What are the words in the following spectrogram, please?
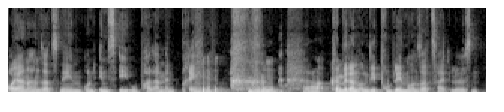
euren Ansatz nehmen und ins EU-Parlament bringen. mhm, ja. Können wir dann um die Probleme unserer Zeit lösen?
